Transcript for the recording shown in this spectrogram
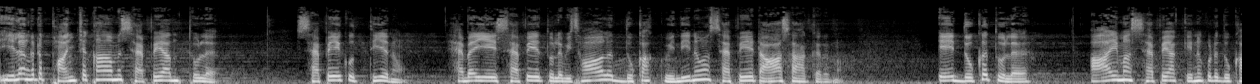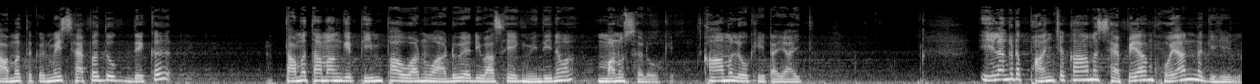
ඊළඟට පංචකාම සැපයන් තුළ සැපයකුත් තියනවා. හැබැයි ඒ සැපේ තුළ විශාල දුකක් විඳිනවා සැපයට ආසා කරනවා. ඒ දුක තුළ ආයම සැපයක් එනකොට දුක අමතකන මේ සැපදුක් දෙක තම තමන්ගේ පිම්පව් අනු අඩු වැඩි වසයෙන් විඳිනවා මනුස්සලෝකේ කාම ලෝකයට අයිති. ඊළඟට පංචකාම සැපයන් හොයන්න ගිහිල්ල.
